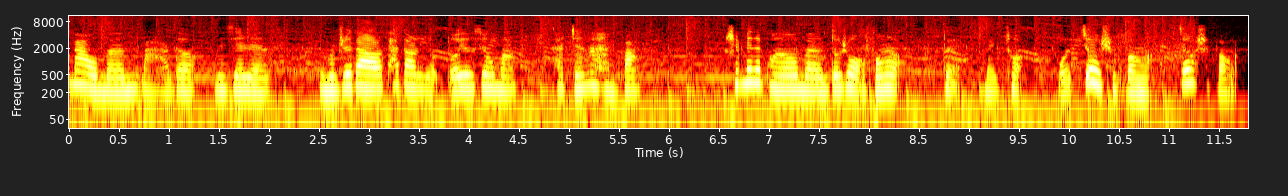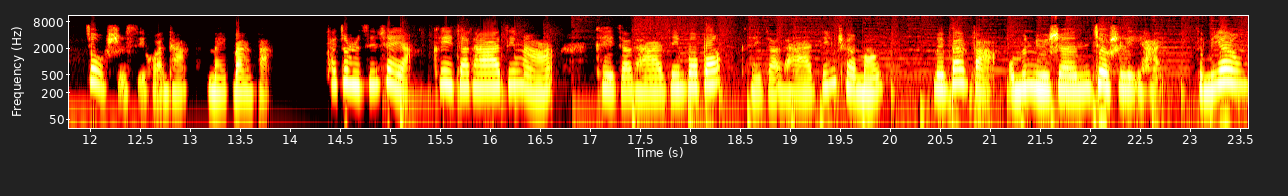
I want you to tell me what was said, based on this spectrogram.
骂我们马儿的那些人，你们知道他到底有多优秀吗？他真的很棒。身边的朋友们都说我疯了，对，没错，我就是疯了，就是疯了，就是喜欢他，没办法。他就是金炫雅，可以叫他金马儿，可以叫他金波波，可以叫他金犬萌。没办法，我们女神就是厉害。怎么样，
